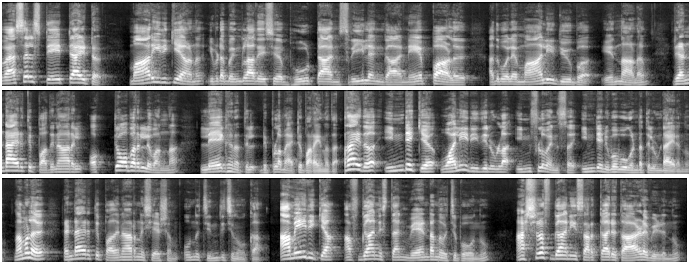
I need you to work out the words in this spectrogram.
വെസൽ സ്റ്റേറ്റായിട്ട് മാറിയിരിക്കുകയാണ് ഇവിടെ ബംഗ്ലാദേശ് ഭൂട്ടാൻ ശ്രീലങ്ക നേപ്പാൾ അതുപോലെ മാലിദ്വീപ് എന്നാണ് രണ്ടായിരത്തി പതിനാറിൽ ഒക്ടോബറിൽ വന്ന ലേഖനത്തിൽ ഡിപ്ലോമാറ്റ് പറയുന്നത്. അതായത് ഇന്ത്യയ്ക്ക് വലിയ രീതിയിലുള്ള ഇൻഫ്ലുവൻസ് ഇന്ത്യൻ ഉപഭൂഖണ്ഡത്തിൽ ഉണ്ടായിരുന്നു. നമ്മൾ രണ്ടായിരത്തി പതിനാറിന് ശേഷം ഒന്ന് ചിന്തിച്ചു നോക്കാം. അമേരിക്ക അഫ്ഗാനിസ്ഥാൻ വേണ്ടെന്ന് വെച്ച് പോകുന്നു. അഷ്റഫ് ഖാനി സർക്കാർ താഴെ വീഴുന്നു.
